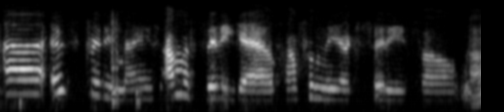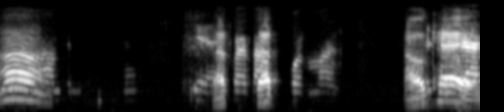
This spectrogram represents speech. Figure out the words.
Uh, it's pretty nice. I'm a city gal. I'm from New York City, so we ah. yeah, that's, for about that's, four months. Okay.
